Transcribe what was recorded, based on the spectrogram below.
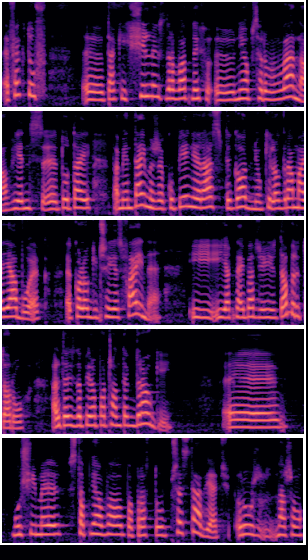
efektów e, takich silnych zdrowotnych nie obserwowano, więc tutaj pamiętajmy, że kupienie raz w tygodniu kilograma jabłek ekologicznych jest fajne i, jak najbardziej jest dobry to ruch, ale to jest dopiero początek drogi. Musimy stopniowo po prostu przestawiać róż, naszą,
